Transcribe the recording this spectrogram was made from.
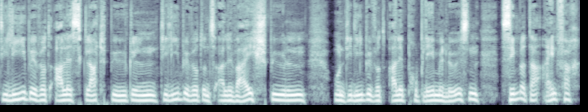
Die Liebe wird alles glatt bügeln, die Liebe wird uns alle weichspülen und die Liebe wird alle Probleme lösen. Sind wir da einfach,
